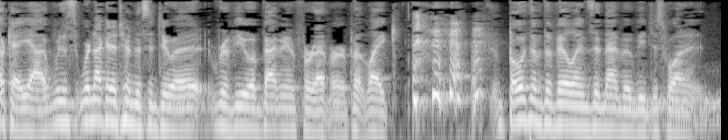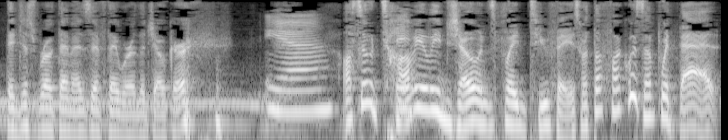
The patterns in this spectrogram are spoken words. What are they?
okay, yeah, we're, just, we're not going to turn this into a review of Batman Forever, but like, both of the villains in that movie just wanted, they just wrote them as if they were the Joker. yeah. also, Tommy Lee Jones played Two Face. What the fuck was up with that?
